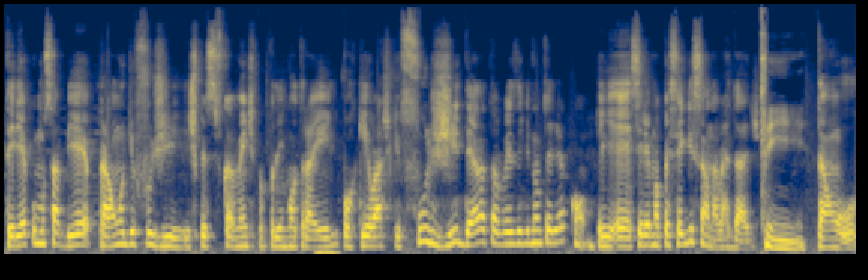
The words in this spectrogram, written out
teria como saber para onde fugir especificamente para poder encontrar ele, porque eu acho que fugir dela talvez ele não teria como. Ele, é, seria uma perseguição, na verdade. Sim. Então, o,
